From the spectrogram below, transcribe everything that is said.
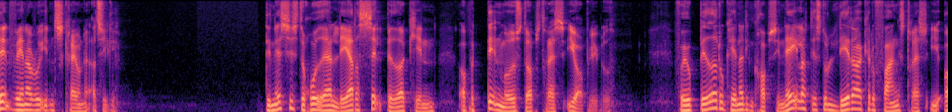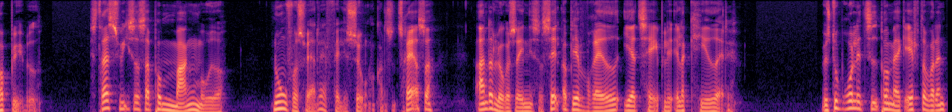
Den finder du i den skrevne artikel. Det næste sidste råd er at lære dig selv bedre at kende, og på den måde stoppe stress i opløbet. For jo bedre du kender din krops signaler, desto lettere kan du fange stress i opløbet. Stress viser sig på mange måder. Nogle får svært ved at falde i søvn og koncentrere sig, andre lukker sig ind i sig selv og bliver vrede, irritable eller kede af det. Hvis du bruger lidt tid på at mærke efter, hvordan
